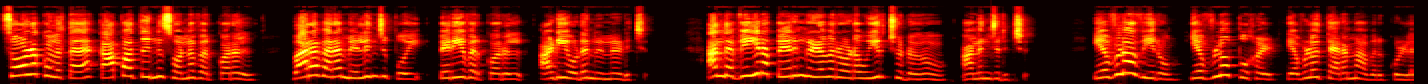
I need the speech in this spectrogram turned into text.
சோழ குலத்தை காப்பாத்துன்னு சொன்னவர் குரல். வர வர மெலிஞ்சு போய் பெரியவர் குரல் அடியோட நின்னுடுச்சு. அந்த வீர பெருங்கிழவரோட உயிர் சுடரும் அணைஞ்சிருச்சு. எவ்வளோ வீரம் எவ்வளோ புகழ் எவ்வளோ திறமை அவருக்குள்ள.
